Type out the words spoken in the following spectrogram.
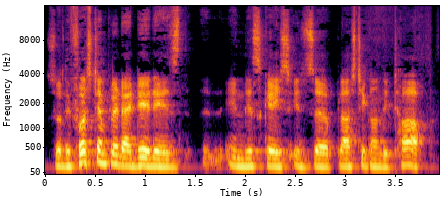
So the first template I did is in this case it's a plastic on the top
